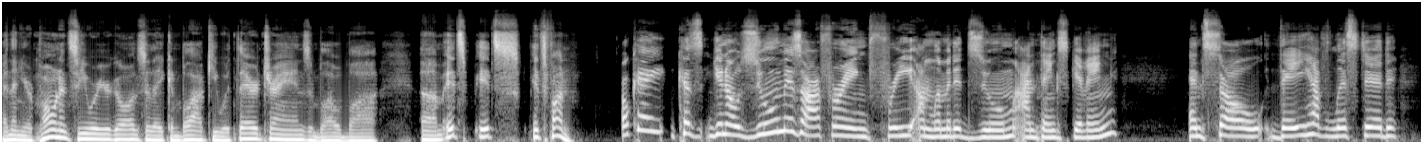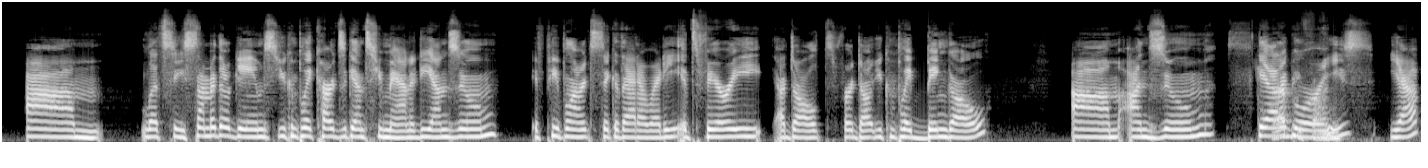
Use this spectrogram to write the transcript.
And then your opponents see where you're going, so they can block you with their trains and blah blah blah. Um, it's it's it's fun. Okay, because you know Zoom is offering free unlimited Zoom on Thanksgiving, and so they have listed. Um, let's see, some of their games. You can play Cards Against Humanity on Zoom. If people aren't sick of that already, it's very adult for adult. You can play bingo um, on Zoom, That'd be fun. categories. Yep.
